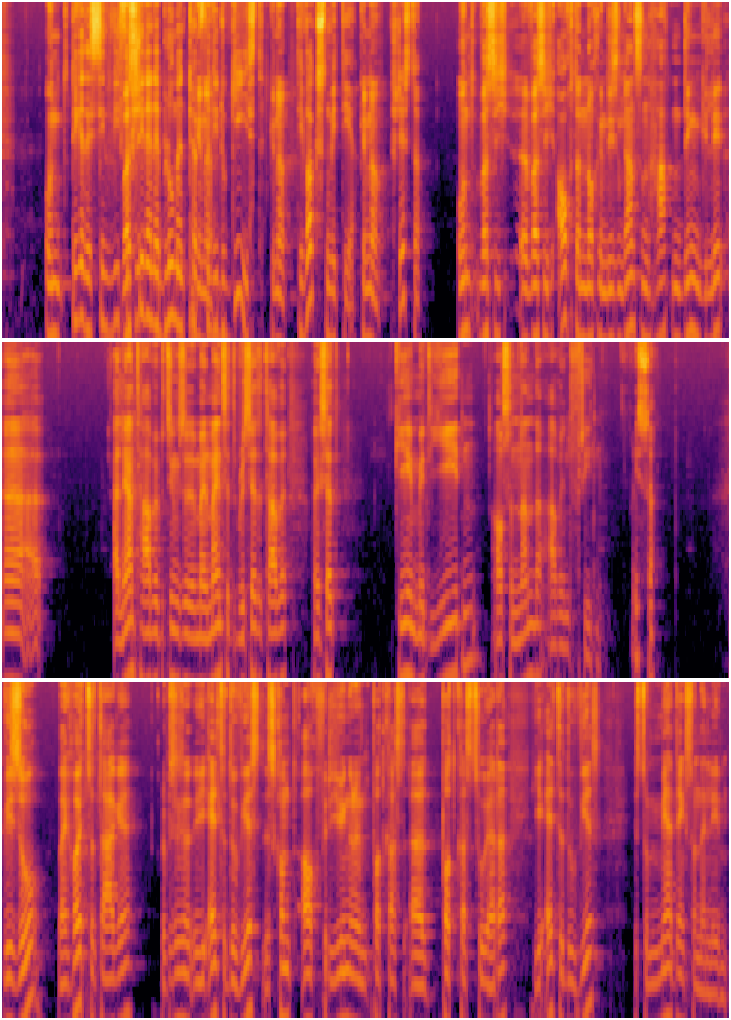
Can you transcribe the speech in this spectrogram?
Und Digga, das sind wie verschiedene Blumentöpfe, Genau. die du gießt. genau, Die wachsen mit dir. genau. Verstehst du? Und was ich, äh, was ich auch dann noch in diesen ganzen harten Dingen äh, erlernt habe, beziehungsweise mein Mindset resettet habe, habe ich gesagt, gehe mit jedem auseinander, aber in Frieden. Ist so. Wieso? Weil heutzutage, beziehungsweise je älter du wirst, das kommt auch für die jüngeren Podcast, äh, Podcast-Zuhörer, je älter du wirst, desto mehr denkst du an dein Leben.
